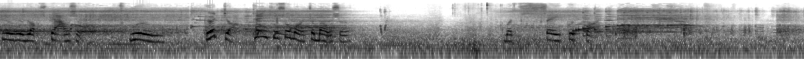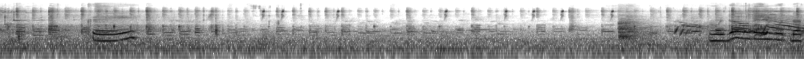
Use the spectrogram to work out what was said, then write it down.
fury blocks Bowser. Boom. Good job. Thank you so much, Bowser. But say goodbye. Okay. Here we go again with that,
